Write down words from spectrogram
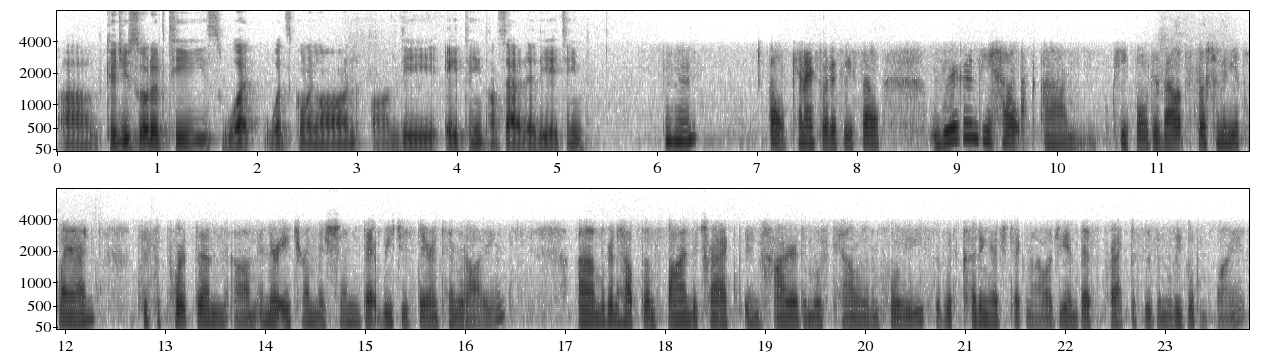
um, could you sort of tease what what's going on on the 18th, on Saturday the 18th? hmm Oh, can I sort of see? So, we're going to help um, people develop social media plan to support them um, in their HR mission that reaches their intended audience. Um, we're going to help them find, attract, and hire the most talented employees with cutting edge technology and best practices in legal compliance.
